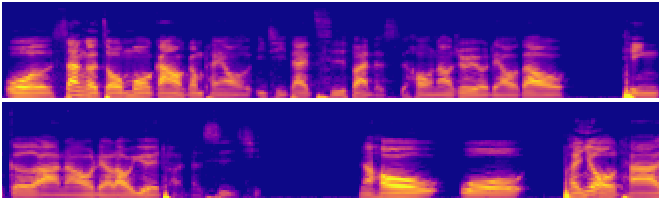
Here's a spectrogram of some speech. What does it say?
我上个周末刚好跟朋友一起在吃饭的时候，然后就有聊到听歌啊，然后聊到乐团的事情。然后我朋友他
